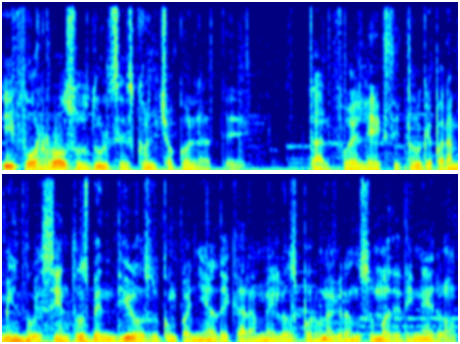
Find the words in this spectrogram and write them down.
y forró sus dulces con chocolate. Tal fue el éxito que para 1900 vendió su compañía de caramelos por una gran suma de dinero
